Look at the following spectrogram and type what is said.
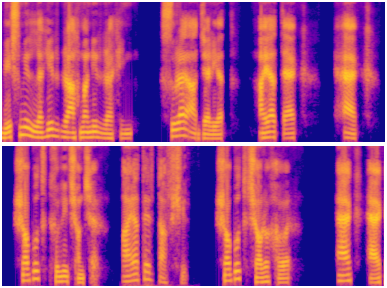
বিসমিল্লাহির রাহমানির রাহিম সুরা আজারিয়াত আয়াত এক এক। শপথ ধুলি সঞ্চার। আয়াতের তাফসির। শপথ জড়ো হওয়ার। এক এক।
